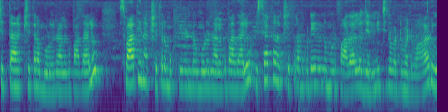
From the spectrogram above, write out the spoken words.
చిత్త నక్షత్రం మూడు నాలుగు పాదాలు స్వాతి నక్షత్రం ఒకటి రెండు మూడు నాలుగు పాదాలు విశాఖ నక్షత్రం ఒకటి రెండు మూడు పాదాల్లో జన్మించినటువంటి వారు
